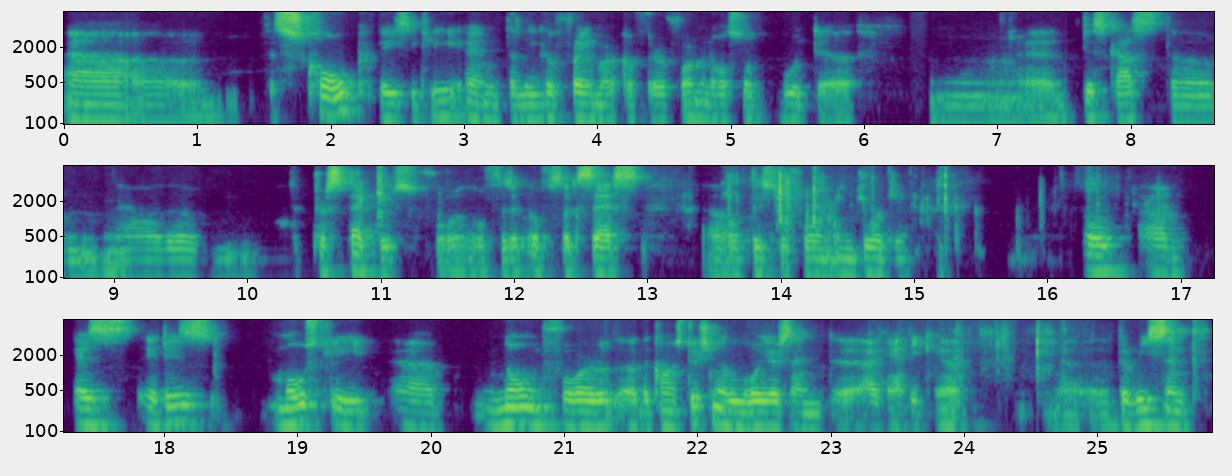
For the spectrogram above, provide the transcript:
uh, the scope basically and the legal framework of the reform and also would uh, mm, uh, discuss the, um, the the perspectives for of, the, of success uh, of this reform in Georgia. So um, as it is mostly uh, known for uh, the constitutional lawyers and uh, I think uh, uh, the recent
